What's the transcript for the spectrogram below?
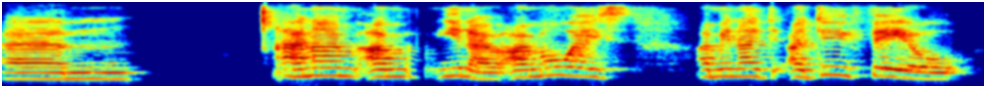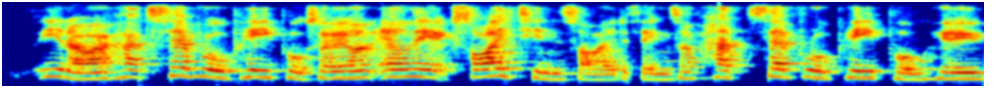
um and i'm i'm you know i'm always i mean i, I do feel you know, I've had several people. So on, on the exciting side of things, I've had several people who,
